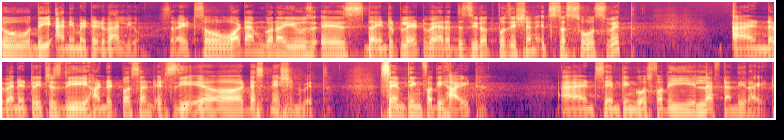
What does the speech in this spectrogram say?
to the animated value, right? So what I'm going to use is the interpolate, where at the zeroth position, it's the source width. And when it reaches the 100%, it's the uh, destination width. Same thing for the height. And same thing goes for the left and the right.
